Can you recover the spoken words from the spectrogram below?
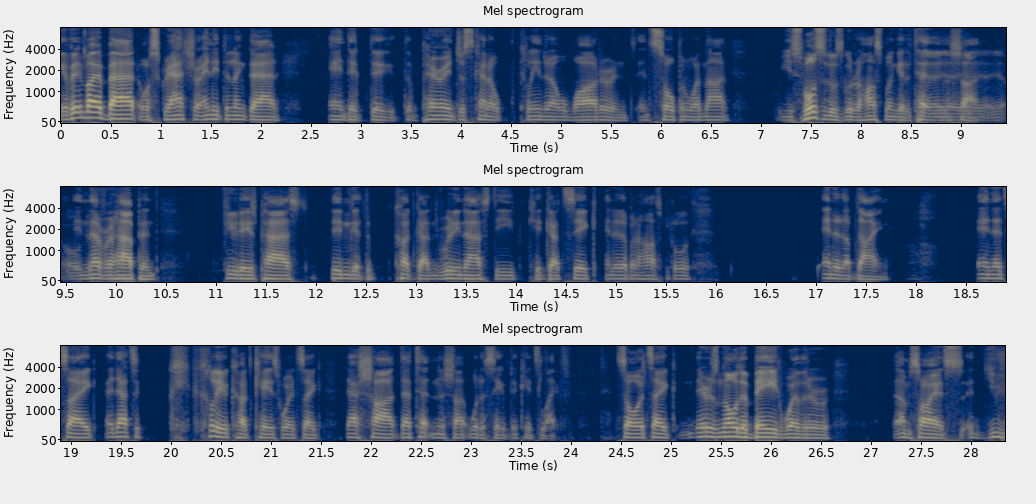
get bitten by a bat or scratched or anything like that, and the the, the parent just kind of cleaned it out with water and, and soap and whatnot. What you're supposed to do is go to the hospital and get a tetanus yeah, shot. yeah, yeah, yeah. It never happened. A few days passed. Didn't get the cut. Got really nasty. Kid got sick. Ended up in a hospital. Ended up dying. And it's like that's a clear cut case where it's like that shot, that tetanus shot would have saved the kid's life. So it's like there's no debate whether I'm sorry, it's you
